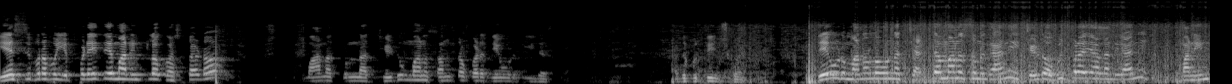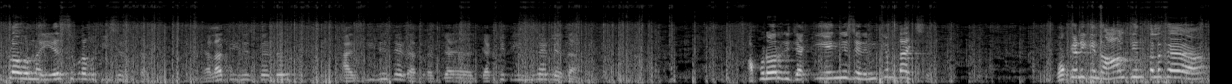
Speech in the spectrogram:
యేసు ప్రభు ఎప్పుడైతే మన ఇంట్లోకి వస్తాడో మనకున్న చెడు మనసు అంతా కూడా దేవుడు తీసేస్తాడు. అది గుర్తించుకోండి. దేవుడు మనలో ఉన్న చెడ్డ మనసును కానీ చెడు అభిప్రాయాలను కానీ మన ఇంట్లో ఉన్న యేసు ప్రభు తీసేస్తాడు. ఎలా తీసేస్తాడు? అది తీసేసాడు. అక్కడ జక్కి తీసేసాడు లేదా? అప్పటి వరకు జక్కి ఏం చేశాడు? Income tax. ఒకరికి నాలుగింతలుగా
